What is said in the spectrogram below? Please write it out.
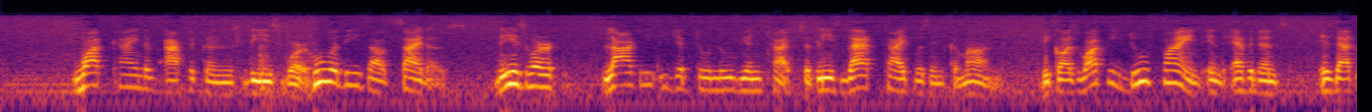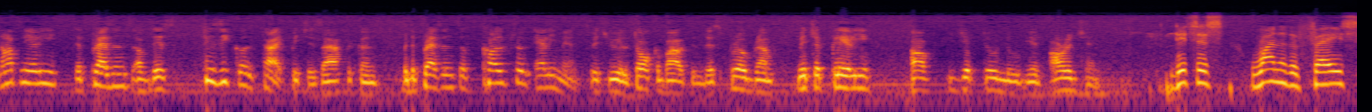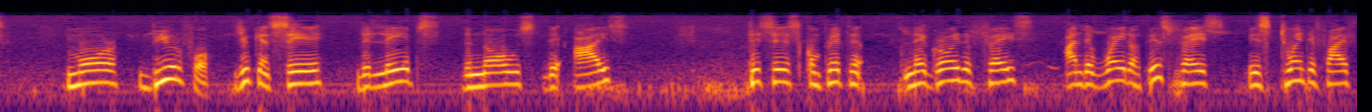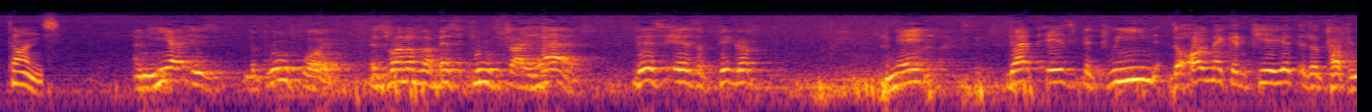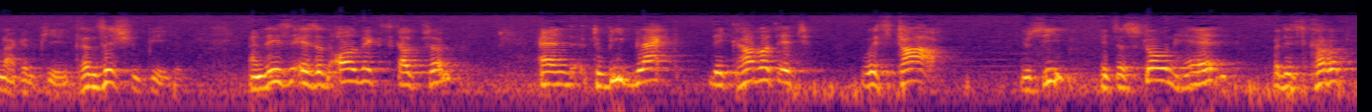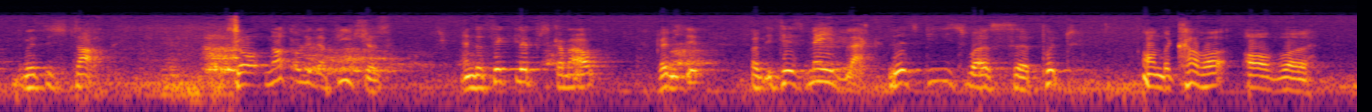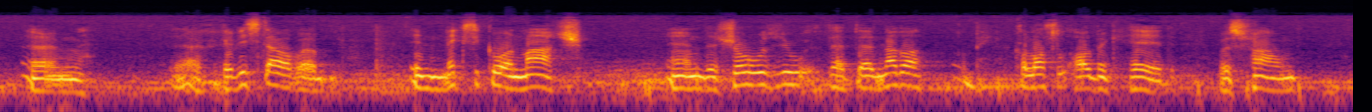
what kind of Africans these were. Who were these outsiders? These were largely Egypto-Nubian types. At least that type was in command. Because what we do find in the evidence is that not merely the presence of this physical type, which is African, but the presence of cultural elements, which we will talk about in this program, which are clearly of Egypto-Nubian origin. This is one of the face more beautiful. You can see the lips, the nose, the eyes. This is completely negroid face, and the weight of this face is 25 tons. And here is the proof for it. It's one of the best proofs I have. This is a figure made that is between the Olmecan period and the Totonacan period, transition period. And this is an Olmec sculpture, and to be black, they covered it with tar. You see, it's a stone head, but it's covered with this tar. So not only the features, and the thick lips come out but it is made black. This piece was uh, put on the cover of uh, um, Revista of, uh, in Mexico in March, and shows you that another colossal Olmec head was found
